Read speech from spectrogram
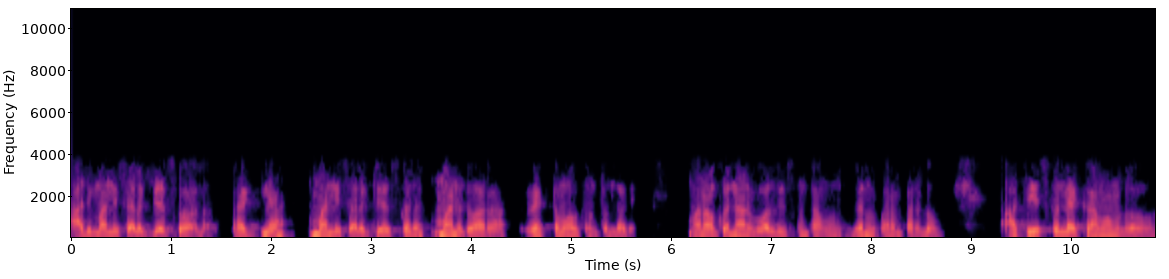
అది మన్ని సెలెక్ట్ చేసుకోవాలి. ప్రజ్ఞ మన్ని సెలెక్ట్ చేసుకొని మన ద్వారా వ్యక్తం అవుతుంటుంది అది. మనం కొన్ని అనుభవాలు తీసుకుంటాము జన్మ పరంపరలో. ఆ తీసుకునే క్రమంలో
